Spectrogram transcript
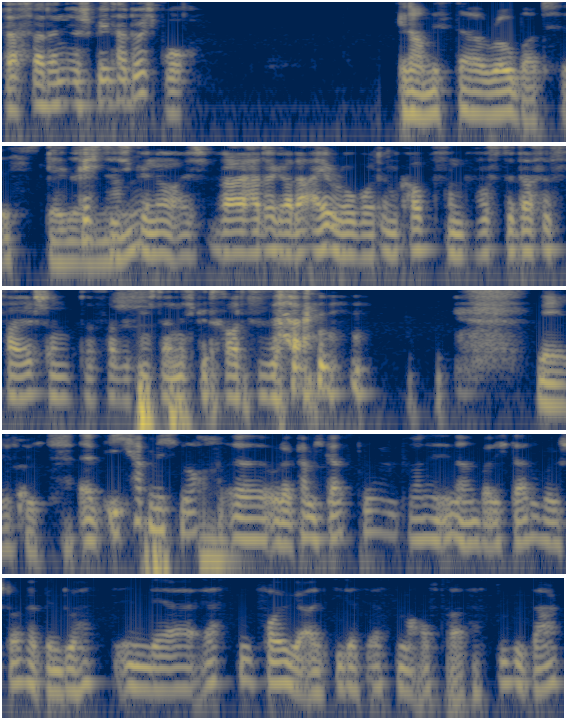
das war dann ihr später Durchbruch. Genau, Mr. Robot ist der Richtig, Serienname. genau. Ich war, hatte gerade iRobot im Kopf und wusste, das ist falsch und das habe ich mich dann nicht getraut zu sagen. Nee, richtig. Ähm, ich habe mich noch, äh, oder kann mich ganz dunkel dran erinnern, weil ich darüber gestolpert bin. Du hast in der ersten Folge, als sie das erste Mal auftrat, hast du gesagt,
